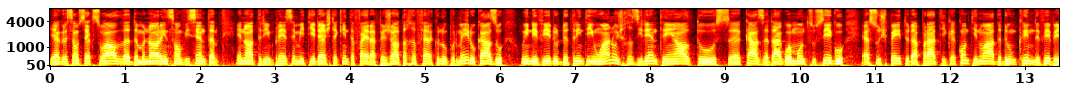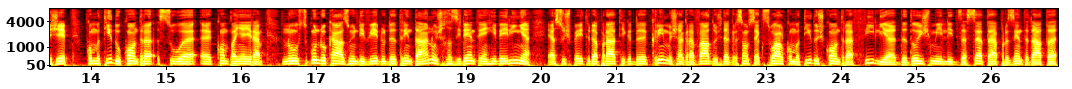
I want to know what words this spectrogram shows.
e agressão sexual de menor em São Vicente. Em nota de imprensa emitida esta quinta-feira, a PJ refere que no primeiro caso, o indivíduo de 31 anos, residente em Altos Casa d'Água Monte Sossego, é suspeito da prática continuada de um crime de VBG cometido contra sua eh, companheira. No segundo caso, o indivíduo de 30 anos, residente em Ribeirinha, é suspeito da prática de crimes agravados de agressão sexual sexual cometidos contra a filha de 2017 à presente data.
